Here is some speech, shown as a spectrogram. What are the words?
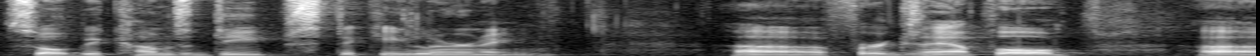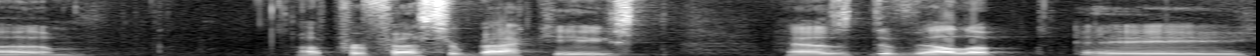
so it becomes deep, sticky learning? Uh, for example, um, a professor back east has developed a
